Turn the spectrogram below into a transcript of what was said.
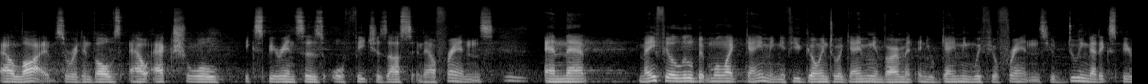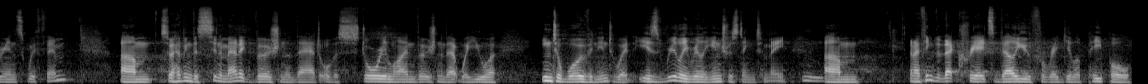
our lives or it involves our actual experiences or features us and our friends. Mm. And that may feel a little bit more like gaming if you go into a gaming environment and you're gaming with your friends, you're doing that experience with them. Um, so having the cinematic version of that or the storyline version of that where you are interwoven into it is really, really interesting to me. Mm. Um, and I think that that creates value for regular people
